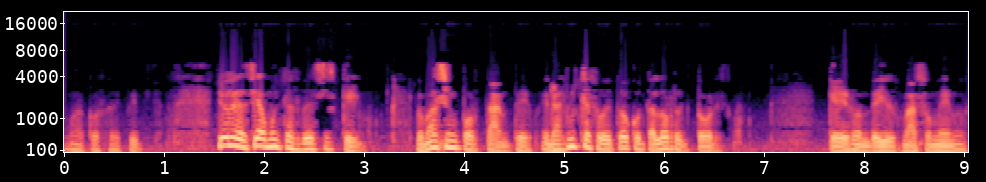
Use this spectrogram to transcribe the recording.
una cosa de crítica. Yo les decía muchas veces que lo más importante, en las luchas sobre todo contra los rectores, que es donde ellos más o menos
